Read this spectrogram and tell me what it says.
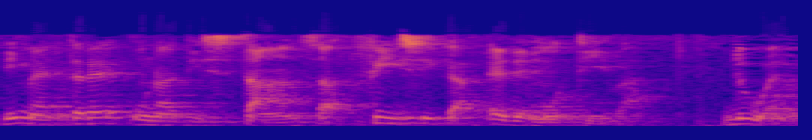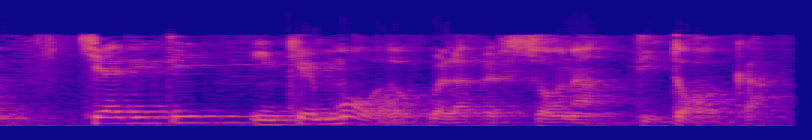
di mettere una distanza fisica ed emotiva. 2. Chiediti in che modo quella persona ti tocca.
